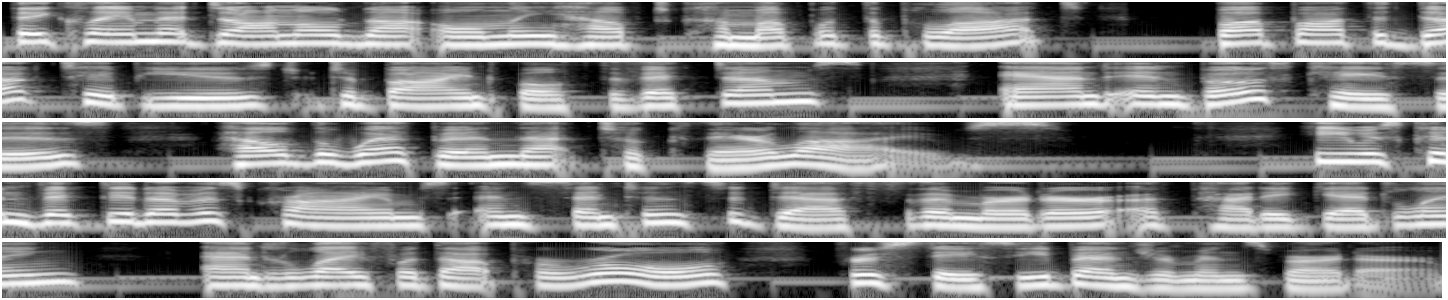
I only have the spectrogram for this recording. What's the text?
They claim that Donald not only helped come up with the plot, but bought the duct tape used to bind both the victims, and in both cases, held the weapon that took their lives. He was convicted of his crimes and sentenced to death for the murder of Patty Gedling and life without parole for Stacy Benjamin's murder.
